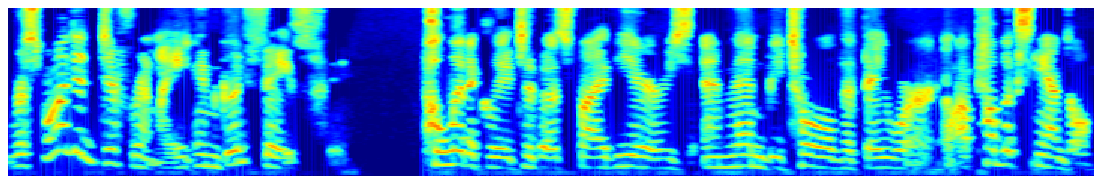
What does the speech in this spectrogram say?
responded differently in good faith politically to those five years and then be told that they were a public scandal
